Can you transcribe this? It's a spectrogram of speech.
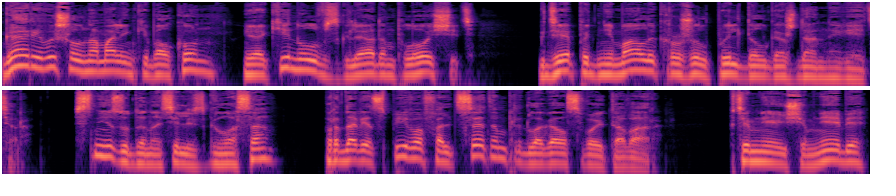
Гарри вышел на маленький балкон и окинул взглядом площадь, где поднимал и кружил пыль долгожданный ветер. Снизу доносились голоса, продавец пива фальцетом предлагал свой товар. В темнеющем небе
